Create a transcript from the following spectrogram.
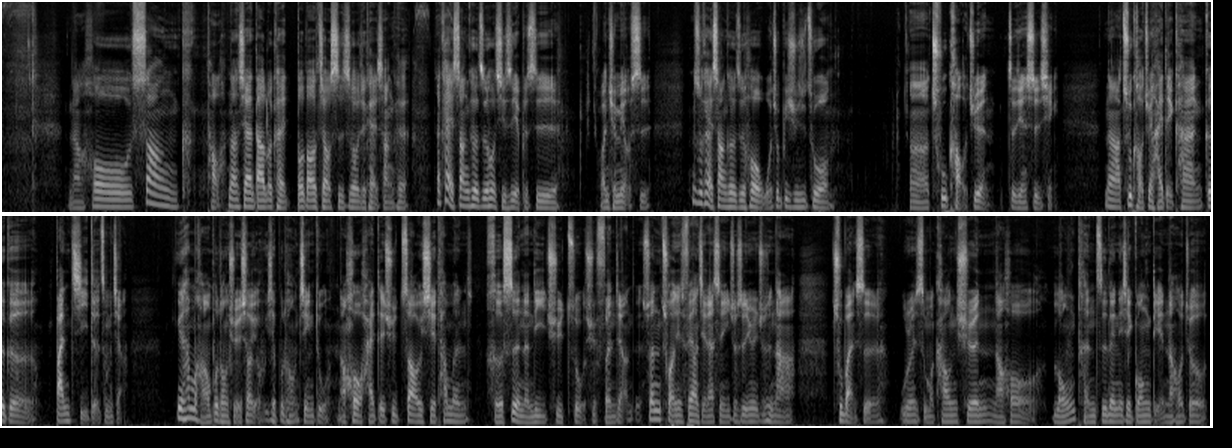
然后上课好，那现在大家都开始都到教室之后就开始上课。那开始上课之后，其实也不是完全没有事。那时候开始上课之后，我就必须去做。呃，出考卷这件事情，那出考卷还得看各个班级的怎么讲，因为他们好像不同学校有一些不同进度，然后还得去照一些他们合适的能力去做去分这样子。虽然出考卷是非常简单的事情，就是因为就是拿出版社，无论什么康轩，然后龙腾之类那些光碟，然后就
